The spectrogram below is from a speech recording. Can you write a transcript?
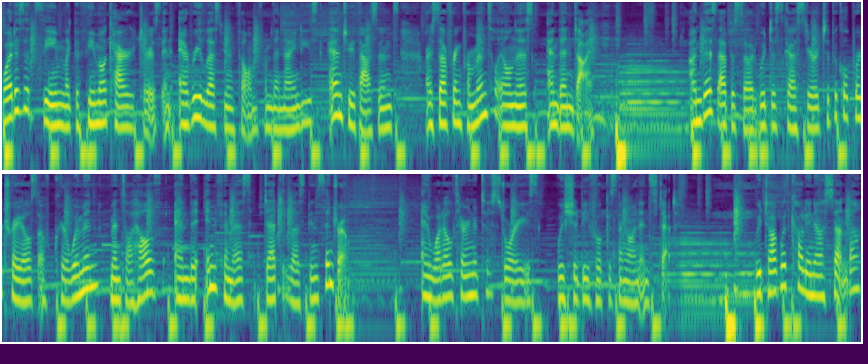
Why does it seem like the female characters in every lesbian film from the 90s and 2000s are suffering from mental illness and then die? On this episode, we discuss stereotypical portrayals of queer women, mental health, and the infamous dead lesbian syndrome, and what alternative stories we should be focusing on instead. We talk with Karolina Sandler,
